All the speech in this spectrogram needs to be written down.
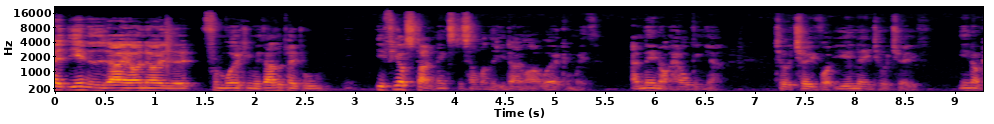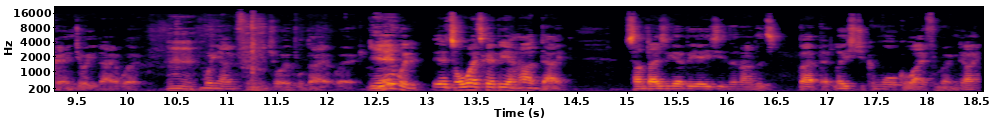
at the end of the day, I know that from working with other people, if you're stuck next to someone that you don't like working with, and they're not helping you to achieve what you need to achieve, you're not going to enjoy your day at work. Mm. We aim for an enjoyable day at work. Yeah. we it's always going to be a hard day. Some days are going to be easier than others, but at least you can walk away from it and go,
